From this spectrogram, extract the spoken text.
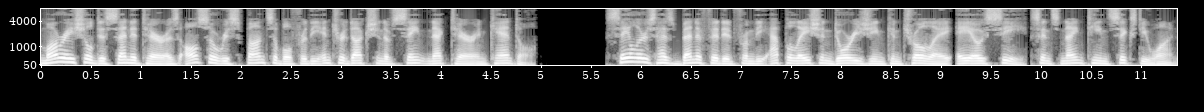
Maréchal de Senneterre is also responsible for the introduction of Saint Nectaire and Cantal. Salers has benefited from the Appellation d'origine contrôlée since 1961.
